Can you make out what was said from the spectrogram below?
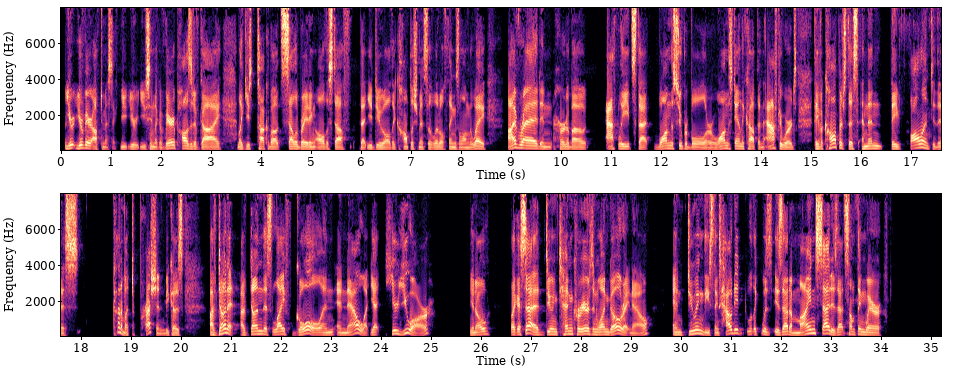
You're you're very optimistic. You you you seem like a very positive guy. Like you talk about celebrating all the stuff that you do, all the accomplishments, the little things along the way. I've read and heard about athletes that won the Super Bowl or won the Stanley Cup, and afterwards they've accomplished this, and then they fall into this kind of a depression because I've done it. I've done this life goal and and now what? Yet here you are, you know, like I said, doing 10 careers in one go right now and doing these things. How did like was is that a mindset? Is that something where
